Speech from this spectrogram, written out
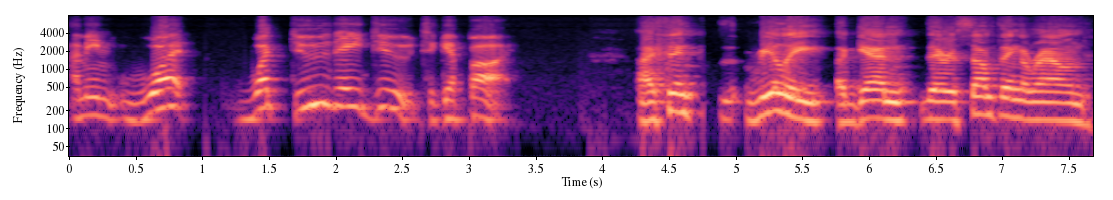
I mean, what what do they do to get by? I think really again there is something around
